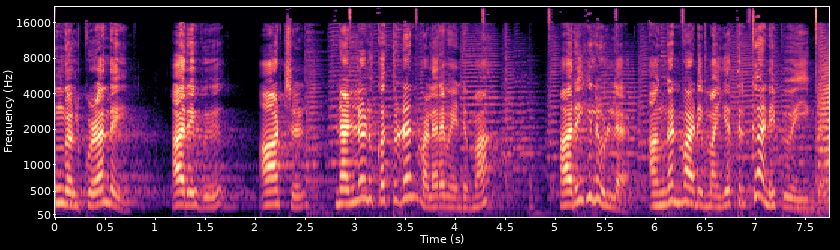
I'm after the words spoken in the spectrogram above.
உங்கள் குழந்தை அறிவு ஆற்றல் நல்லொழுக்கத்துடன் வளர வேண்டுமா? அருகிலுள்ள அங்கன்வாடி மையத்திற்கு அனுப்பி வையுங்கள்.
